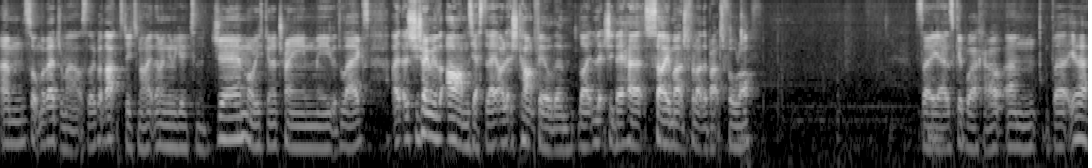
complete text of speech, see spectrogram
um, sort my bedroom out. So I've got that to do tonight. Then I'm going to go to the gym, or he's going to train me with legs. I, she trained me with arms yesterday. I literally can't feel them. Like literally, they hurt so much. I feel like they're about to fall off. So yeah, it's a good workout. Um, but yeah,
